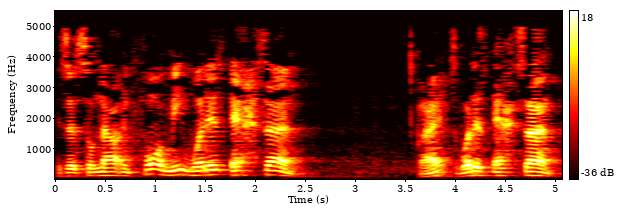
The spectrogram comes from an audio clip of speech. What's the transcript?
He said, so now inform me what is ihsan. Right? So what is ihsan?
